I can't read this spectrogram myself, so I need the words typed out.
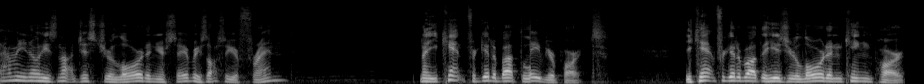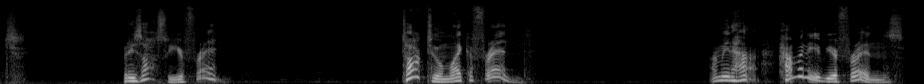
how many know He's not just your Lord and your Savior, He's also your friend? Now, you can't forget about the Savior part. You can't forget about the He's your Lord and King part. But He's also your friend. Talk to Him like a friend. I mean, how, how many of your friends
